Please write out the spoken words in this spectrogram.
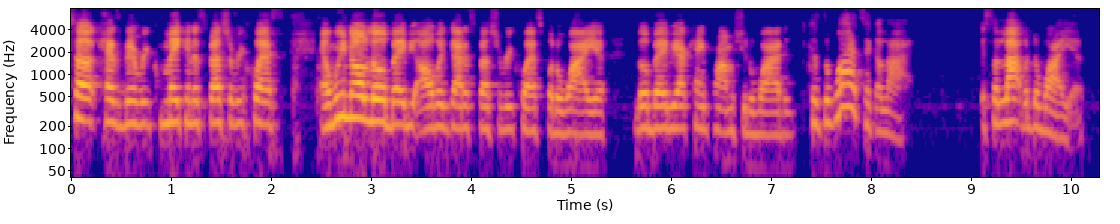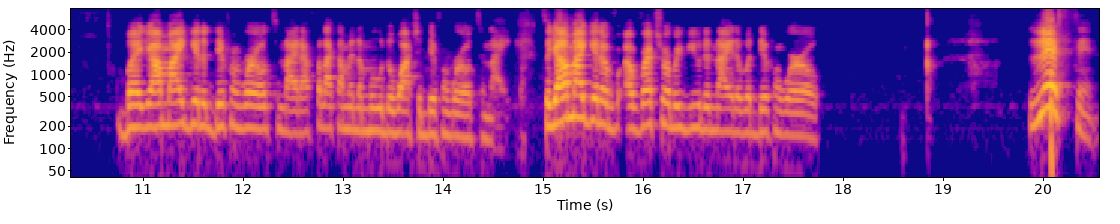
Tuck has been re- making a special request, and we know little baby always got a special request for the wire. Little baby, I can't promise you the wire because the wire take a lot. It's a lot with the wire. But y'all might get a different world tonight. I feel like I'm in the mood to watch a different world tonight. So y'all might get a, a retro review tonight of a different world. Listen,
